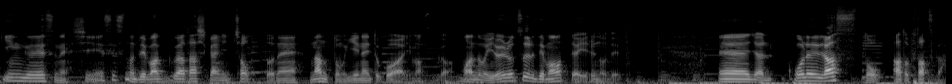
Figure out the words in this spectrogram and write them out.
キングですね。CSS のデバッグは確かにちょっとね、なんとも言えないところはありますが、まあでもいろいろツール出回ってはいるので、えー、じゃあ、これラスト、あと2つか。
